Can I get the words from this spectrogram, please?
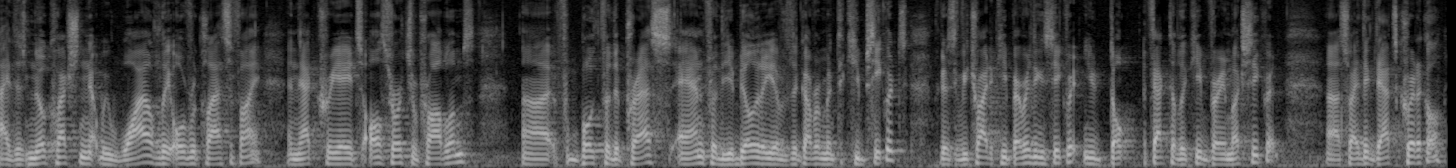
There's no question that we wildly overclassify, and that creates all sorts of problems, uh, for both for the press and for the ability of the government to keep secrets. Because if you try to keep everything secret, you don't effectively keep very much secret. Uh, so I think that's critical.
